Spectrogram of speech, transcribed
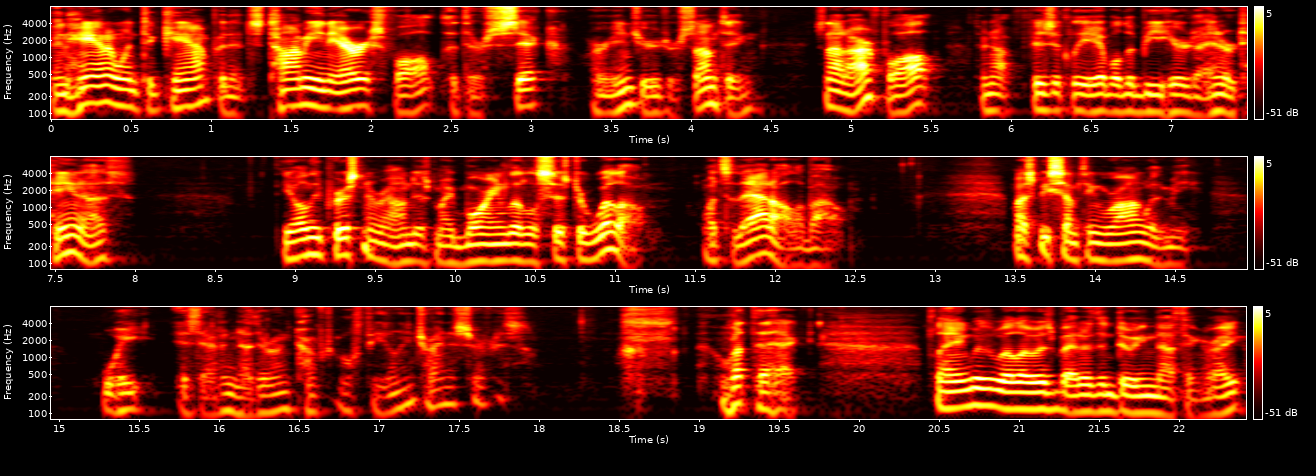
And Hannah went to camp, and it's Tommy and Eric's fault that they're sick or injured or something. It's not our fault. They're not physically able to be here to entertain us. The only person around is my boring little sister Willow. What's that all about? Must be something wrong with me. Wait, is that another uncomfortable feeling trying to surface? what the heck? Playing with Willow is better than doing nothing, right?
